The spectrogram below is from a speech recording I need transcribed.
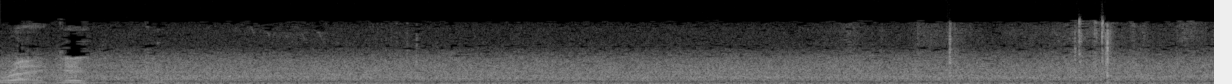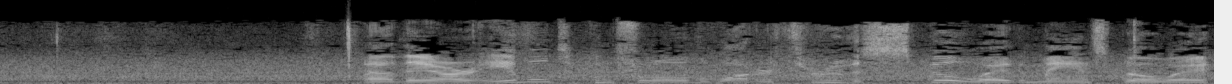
All right, good. good. Uh, they are able to control the water through the spillway, the main spillway,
